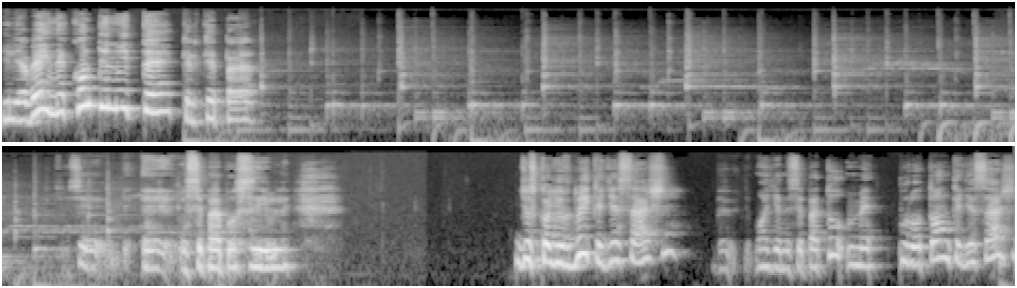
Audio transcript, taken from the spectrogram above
il y avait une continuité quelque part. Euh, c'est pas possible. Jusqu'à aujourd'hui que je sache, euh, moi je ne sais pas tout, mais pour autant que je sache,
